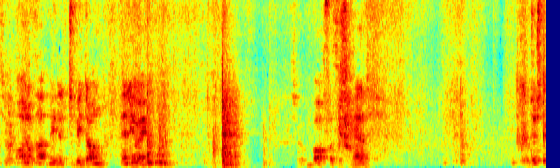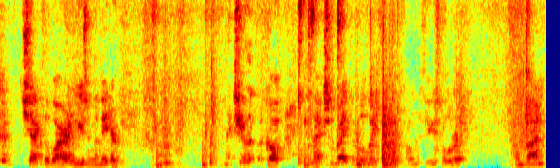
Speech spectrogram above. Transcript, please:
So all of that needed to be done anyway. So off with his head. So just check the wiring using the meter. Sure that we've got connection right the whole way through from the fuse holder and down.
